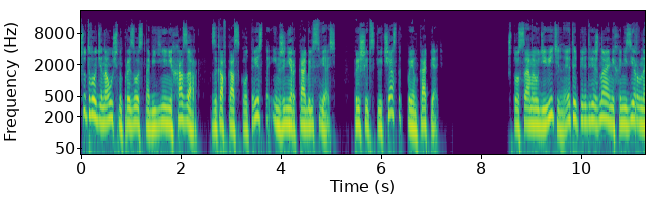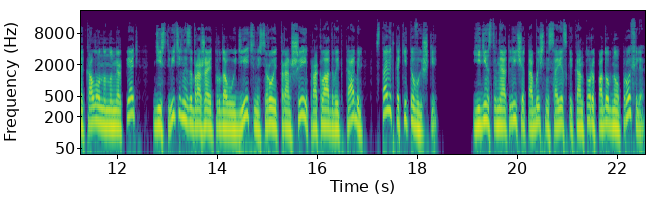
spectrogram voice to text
Что-то вроде научно-производственного объединения «Хазар», Закавказского треста «Инженер-кабель-связь», Пришибский участок, ПМК-5. Что самое удивительное, эта передвижная механизированная колонна номер 5 действительно изображает трудовую деятельность, роет траншеи, прокладывает кабель, ставит какие-то вышки. Единственное отличие от обычной советской конторы подобного профиля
